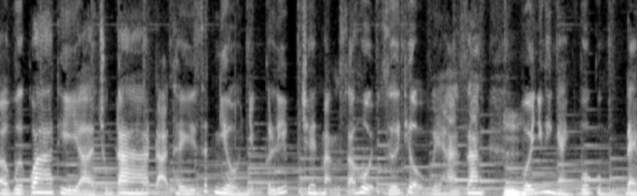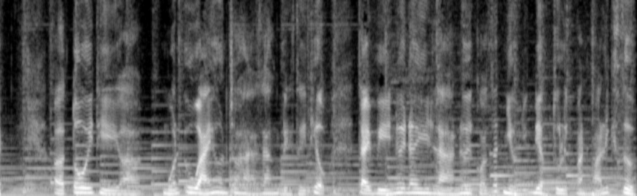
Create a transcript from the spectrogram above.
À, vừa qua thì à, chúng ta đã thấy rất nhiều những clip trên mạng xã hội giới thiệu về Hà Giang Ừ. với những hình ảnh vô cùng đẹp. Ờ, tôi thì à, muốn ưu ái hơn cho Hà Giang để giới thiệu, tại vì nơi đây là nơi có rất nhiều những điểm du lịch văn hóa lịch sử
